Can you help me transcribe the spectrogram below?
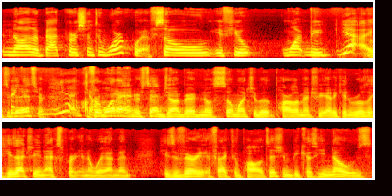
not a bad person to work with. So if you want me, yeah, I That's a think good answer. yeah. John From what I understand, John Baird knows so much about parliamentary etiquette and rules that he's actually an expert in a way on it. He's a very effective politician because he knows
